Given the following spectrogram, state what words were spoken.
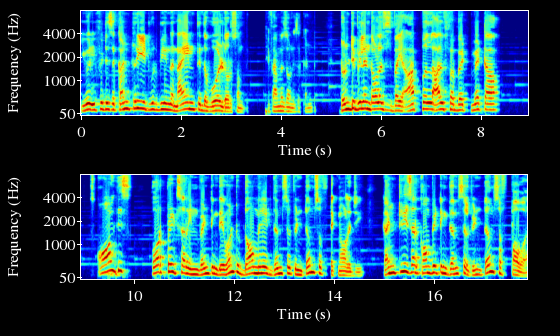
Even if it is a country, it would be in the ninth in the world or something. If Amazon is a country, 20 billion dollars is by Apple, Alphabet, Meta. All these corporates are inventing. They want to dominate themselves in terms of technology. Countries are competing themselves in terms of power.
